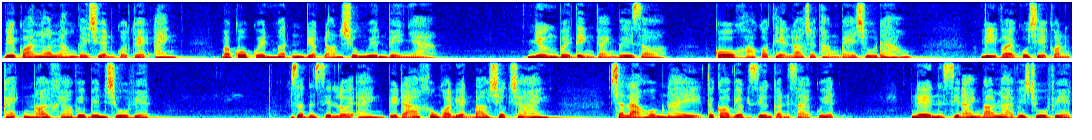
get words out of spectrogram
Vì quá lo lắng về chuyện của Tuệ Anh Mà cô quên mất việc đón Trung Nguyên về nhà. Nhưng với tình cảnh bây giờ, Cô khó có thể lo cho thằng bé chu đáo. Vì vậy cô chỉ còn cách nói khéo với bên Chu Việt. Rất xin lỗi anh Vì đã không gọi điện báo trước cho anh. Chẳng là hôm nay tôi có việc riêng cần giải quyết. Nên xin anh báo lại với Chu Việt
